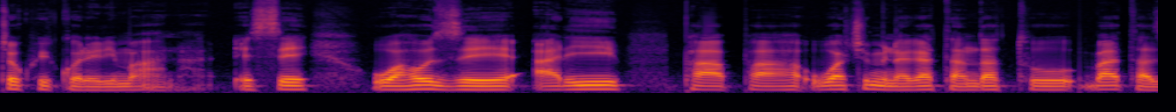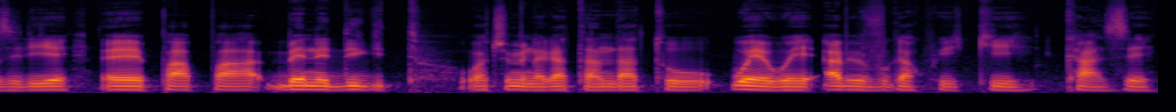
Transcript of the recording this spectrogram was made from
cyo kwikorera imana. Ese uwahoze ari papa wa cumi na gatandatu bataziriye eh, papa benedicto wa cumi na gatandatu wewe abivuga ku iki kaze?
